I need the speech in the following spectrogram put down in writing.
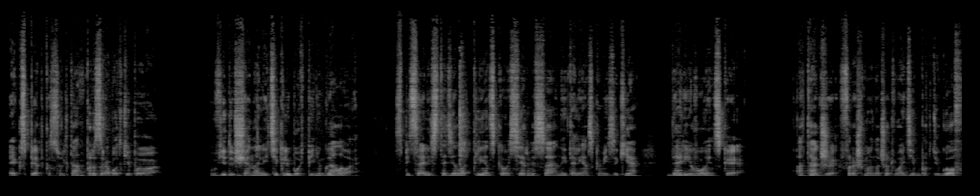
эксперт-консультант по разработке ПО, ведущий аналитик Любовь Пенюгалова, специалист отдела клиентского сервиса на итальянском языке Дарья Воинская, а также фреш-менеджер Вадим Бурдюгов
